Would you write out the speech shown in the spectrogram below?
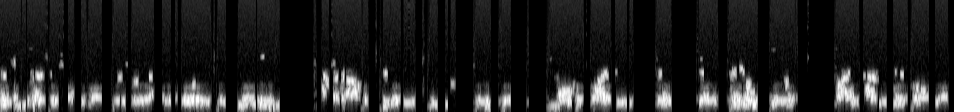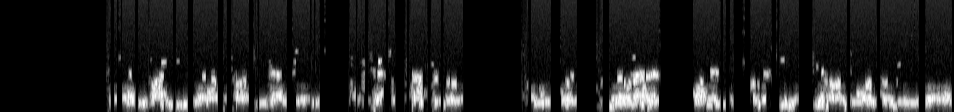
certain investors that around the world that really have an opportunity to multiply the, the, the sales force by having their budget. Everybody who's out talking about this potential customer would put no matter what is going to get on board for you and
